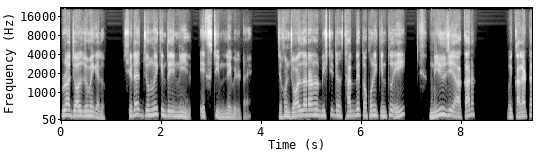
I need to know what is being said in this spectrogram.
পুরা জল জমে গেল, সেটার জন্যই কিন্তু এই নীল এক্সট্রিম লেভেলটায় যখন জল দাঁড়ানোর বৃষ্টি থাকবে তখনই কিন্তু এই নীল যে আকার, ওই কালারটা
